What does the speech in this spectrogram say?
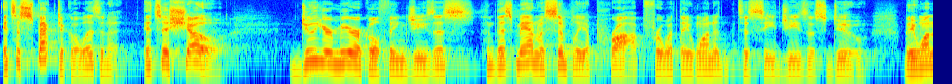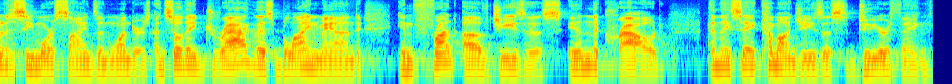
It's a spectacle, isn't it? It's a show. Do your miracle thing, Jesus. This man was simply a prop for what they wanted to see Jesus do. They wanted to see more signs and wonders. And so they drag this blind man in front of Jesus in the crowd and they say, Come on, Jesus, do your thing.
